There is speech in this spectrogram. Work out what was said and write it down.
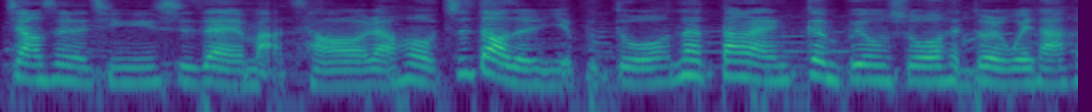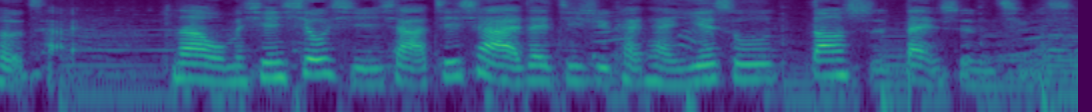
降生的情形是在马槽，然后知道的人也不多，那当然更不用说很多人为他喝彩。那我们先休息一下，接下来再继续看看耶稣当时诞生的情形。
